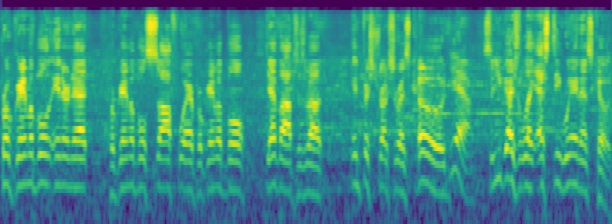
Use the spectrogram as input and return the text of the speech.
Programmable internet, programmable software, programmable DevOps is about infrastructure as code. Yeah. So you guys are like SD-WAN as code.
